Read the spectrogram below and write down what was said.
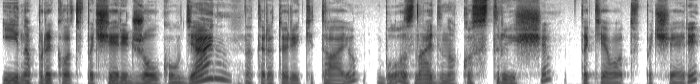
І, наприклад, в печері Джоу Коудянь на території Китаю було знайдено кострище, таке от в печері,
